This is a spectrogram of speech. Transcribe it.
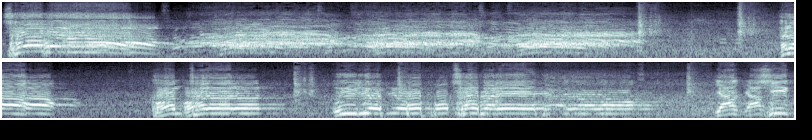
처벌하라! 하나, 검찰은 의료법 처벌에 대하여 약식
